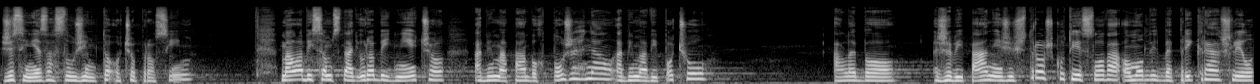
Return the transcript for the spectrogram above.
že si nezaslúžim to, o čo prosím? Mala by som snať urobiť niečo, aby ma Pán Boh požehnal, aby ma vypočul? Alebo že by Pán Ježiš trošku tie slova o modlitbe prikrášlil,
